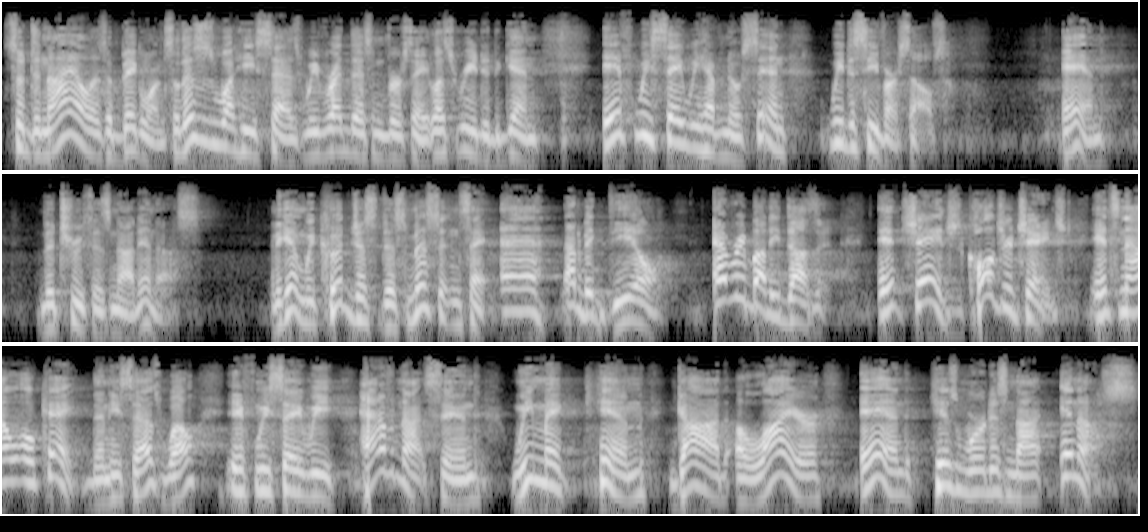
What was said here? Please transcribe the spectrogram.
So denial is a big one. So this is what he says. We've read this in verse 8. Let's read it again. If we say we have no sin, we deceive ourselves. And the truth is not in us. And again, we could just dismiss it and say, eh, not a big deal. Everybody does it. It changed. Culture changed. It's now okay. Then he says, well, if we say we have not sinned, we make him, God, a liar, and his word is not in us.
